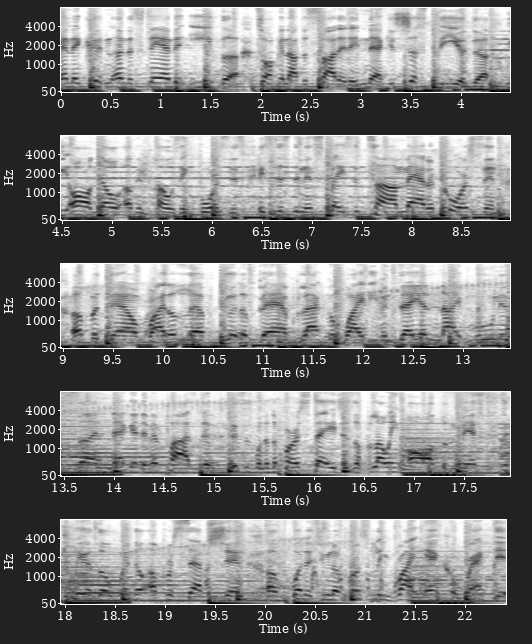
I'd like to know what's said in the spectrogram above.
And they couldn't understand it either. Talking out the side of their neck, it's just theater. We all know of imposing forces existing in space and time, matter coursing. Up or down, right or left, good or bad, black or white, even day or night, moon and sun, negative and positive. This is one of the first stages of blowing all the mist to clear the window of perception of what is universally right and corrected.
